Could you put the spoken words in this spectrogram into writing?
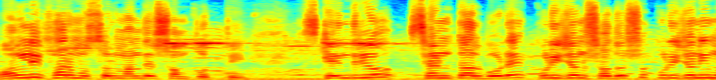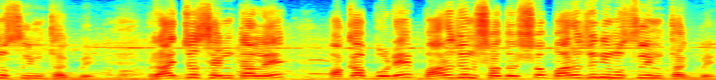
অনলি ফর মুসলমানদের সম্পত্তি। কেন্দ্রীয় সেন্ট্রাল বোর্ডে কুড়িজন সদস্য কুড়িজনই মুসলিম থাকবে। রাজ্য সেন্ট্রালে অকাপ বোর্ডে বারো জন সদস্য, বারো জনই মুসলিম থাকবে।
